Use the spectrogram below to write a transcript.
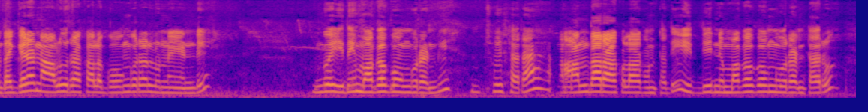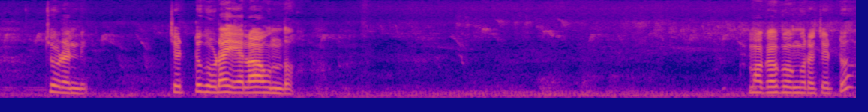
దగ్గర నాలుగు రకాల గోంగూరలు ఉన్నాయండి. ఇంకో ఇది మగ గోంగూర అండి. చూసారా మందారాకులాగా ఉంటుంది. దీన్ని మగ గోంగూర అంటారు. చూడండి. చెట్టు కూడా ఎలా ఉందో. మగ గోంగూర చెట్టు.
